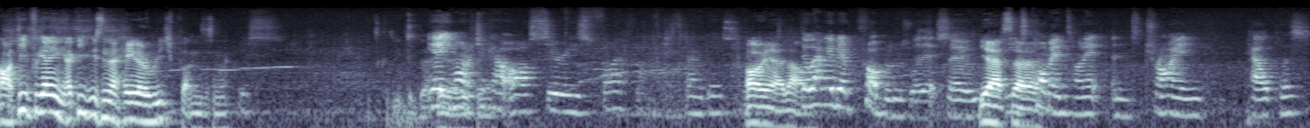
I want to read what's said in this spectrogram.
Oh, I keep forgetting. I keep using the Halo reach buttons or something. Yes. It's 'cause we did the Yeah, you might want to check out our series Firefly. It's very good. Oh yeah, that Though we're having a bit of problems with it, so Yeah, please so- comment on it and try and help us.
